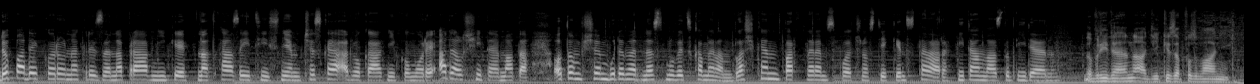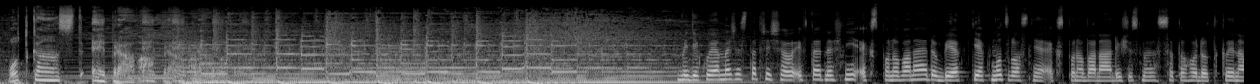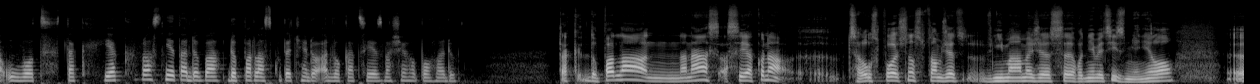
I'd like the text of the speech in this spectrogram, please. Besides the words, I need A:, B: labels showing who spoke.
A: Dopady koronakrize na právníky, nadcházející sněm České advokátní komory a další témata. O tom všem budeme dnes mluvit s Kamilem Blaškem, partnerem společnosti Kinstellar. Vítám vás, dobrý den.
B: Dobrý den a díky za pozvání.
C: Podcast e-práva. e-práva.
A: My děkujeme, že jste přišel i v té dnešní exponované době. Jak moc vlastně je exponovaná, když jsme se toho dotkli na úvod, tak jak vlastně ta doba dopadla skutečně do advokacie z vašeho pohledu?
B: Tak dopadla na nás asi jako na eh, celou společnost v tom, že vnímáme, že se hodně věcí změnilo. Eh,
